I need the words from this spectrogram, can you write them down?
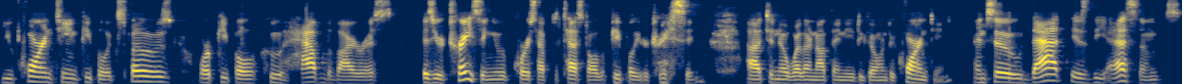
you quarantine people exposed or people who have the virus as you're tracing, you of course have to test all the people you're tracing uh, to know whether or not they need to go into quarantine. And so that is the essence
